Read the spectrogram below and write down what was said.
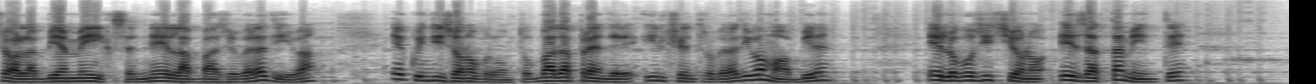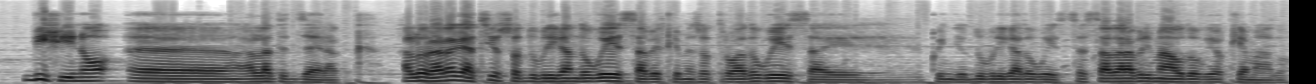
Ho la BMX nella base operativa e quindi sono pronto. Vado a prendere il centro operativo mobile e lo posiziono esattamente vicino eh, alla Tezerac allora ragazzi io sto duplicando questa perché mi sono trovato questa e quindi ho duplicato questa. È stata la prima auto che ho chiamato.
